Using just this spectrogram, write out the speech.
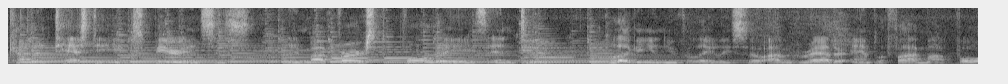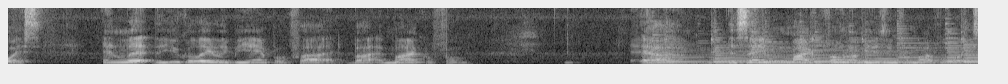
kind of testy experiences in my first forays into plugging in ukuleles, so I would rather amplify my voice and let the ukulele be amplified by a microphone. Uh, the same microphone I'm using for my voice.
